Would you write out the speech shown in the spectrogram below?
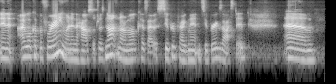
and I woke up before anyone in the house, which was not normal because I was super pregnant and super exhausted. Um,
